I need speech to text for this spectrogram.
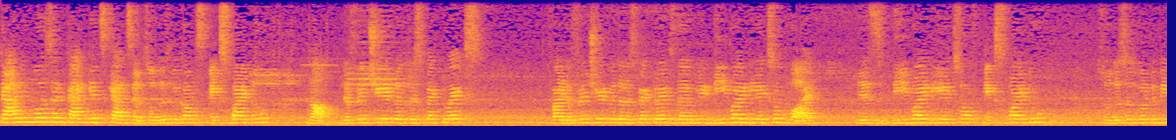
Tan inverse and tan gets cancelled. So this becomes x by 2 now differentiate with respect to x. If I differentiate with respect to x there will be d by dx of y is d by dx of x by 2 so this is going to be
